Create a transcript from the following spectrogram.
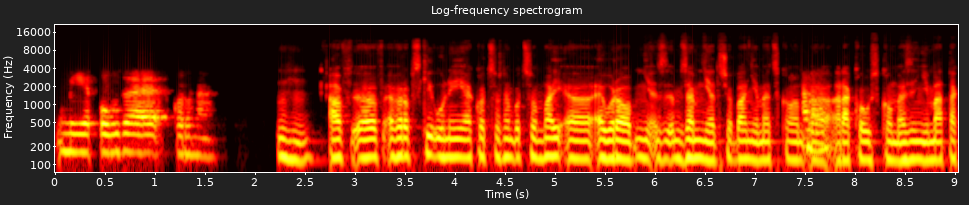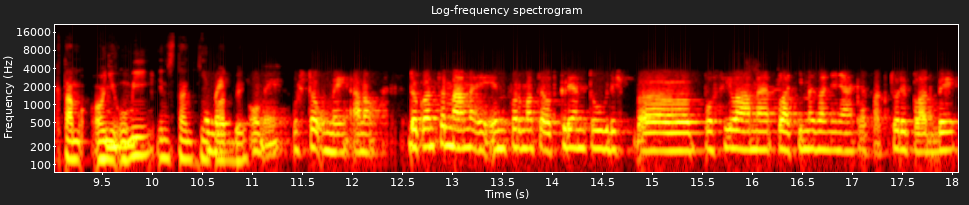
umí je pouze v korunách. Uh-huh. A v, eh, v Evropské unii, jako co, nebo co mají uh, euro země, třeba Německo a Rakousko mezi nimi, tak tam oni uh-huh. umí instantní umí, platby? Umí, už to umí, ano. Dokonce máme i informace od klientů, když uh, posíláme, platíme za ně nějaké faktury platby,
